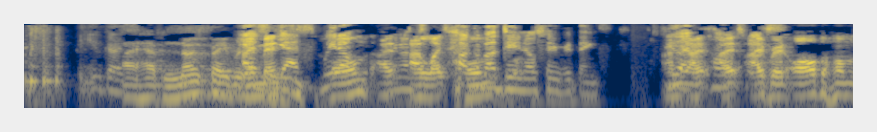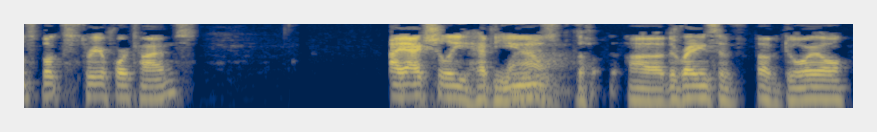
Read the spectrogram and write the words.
that you guys. I have no favorite. I Yes, mentioned yes. We don't, Holmes. I- we don't I like talk Holmes about. Daniel's favorite things. I mean, like I, I, I've read all the Holmes books three or four times. I actually have Wow. used the, uh, the writings of, of Doyle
